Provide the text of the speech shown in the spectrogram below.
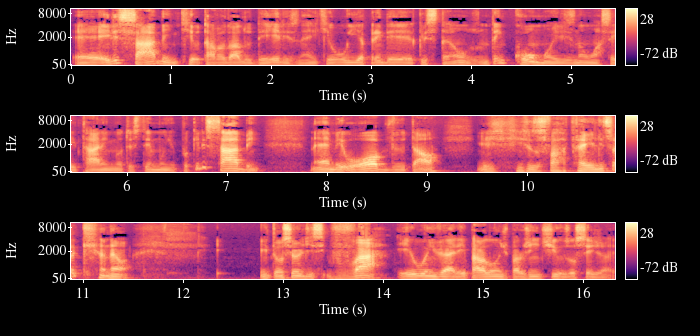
é, eles sabem que eu estava do lado deles, né, que eu ia prender cristãos, não tem como eles não aceitarem meu testemunho, porque eles sabem, né, é meio óbvio e tal. Jesus fala para ele isso aqui, não. Então o Senhor disse: Vá, eu enviarei para longe, para os gentios. Ou seja,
